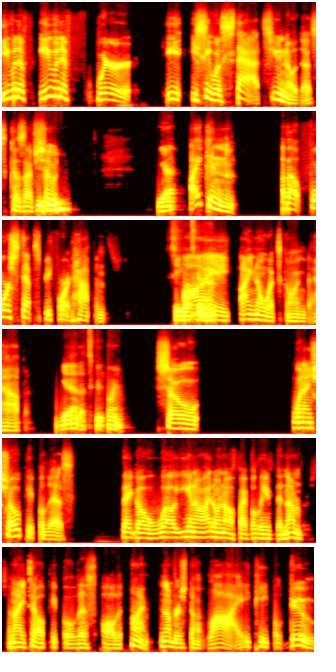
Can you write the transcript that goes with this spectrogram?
even if even if we're you, you see with stats, you know this because I've showed Mhm. Yeah, I can about four steps before it happens. see what's going to happen. I I know what's going to happen. Yeah, that's a good point. So when I show people this, they go, "Well, you know, I don't know if I believe the numbers." And I tell people this all the time: numbers don't lie; people do.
